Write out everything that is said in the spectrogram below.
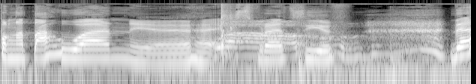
pengetahuan ya, ekspresif. Dan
